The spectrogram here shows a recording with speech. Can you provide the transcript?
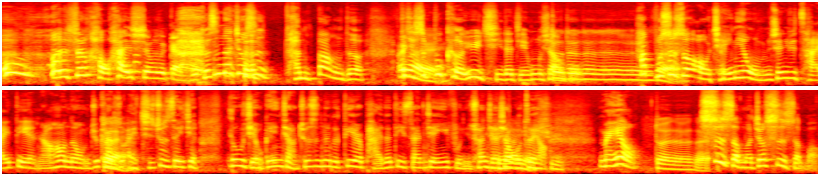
哦，人生好害羞的感觉。可是那就是很棒的，而且是不可预期的节目效果。对对对对对，他不是说哦，前一天我们先去踩点，然后呢，我们就看说，哎，其实就是这一件。露姐，我跟你讲，就是那个第二排的第三件衣服，你穿起来效果最好。没有，对对对，是什么就是什么，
